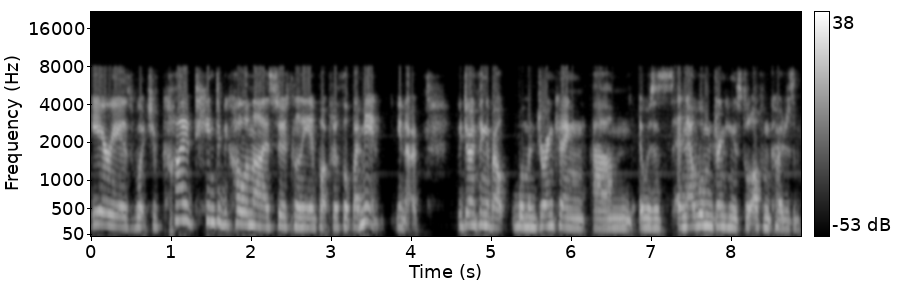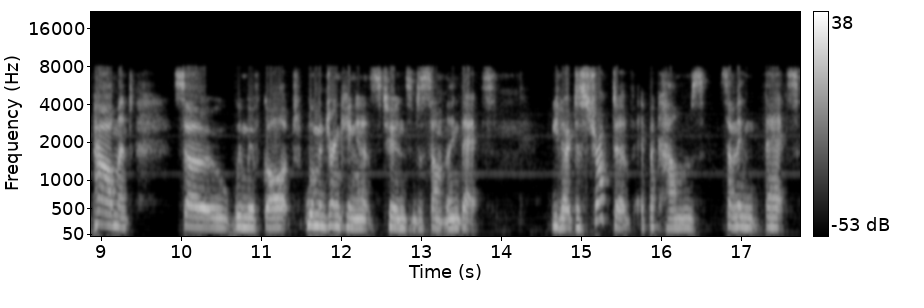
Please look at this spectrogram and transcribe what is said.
areas which have kind of tend to be colonized, certainly in popular thought by men. You know, we don't think about women drinking. Um, it was, a, and now women drinking is still often coded as empowerment. So when we've got women drinking and it turns into something that's, you know, destructive, it becomes something that's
